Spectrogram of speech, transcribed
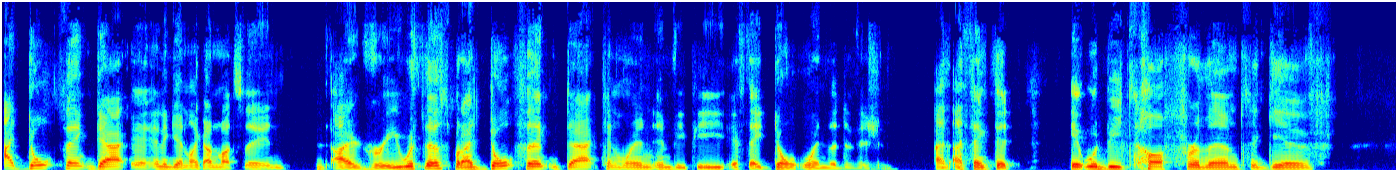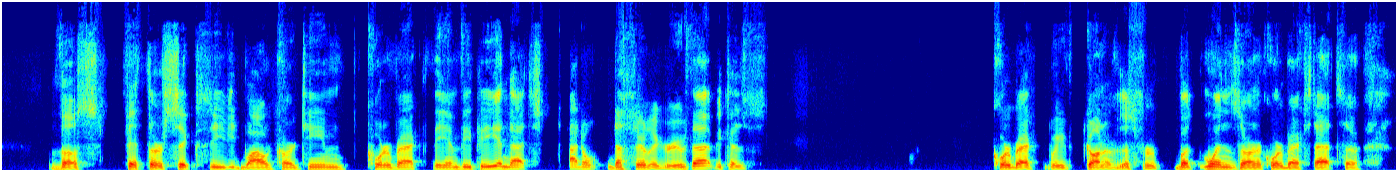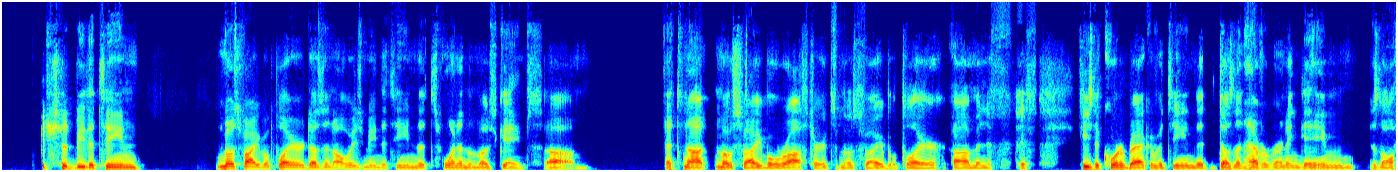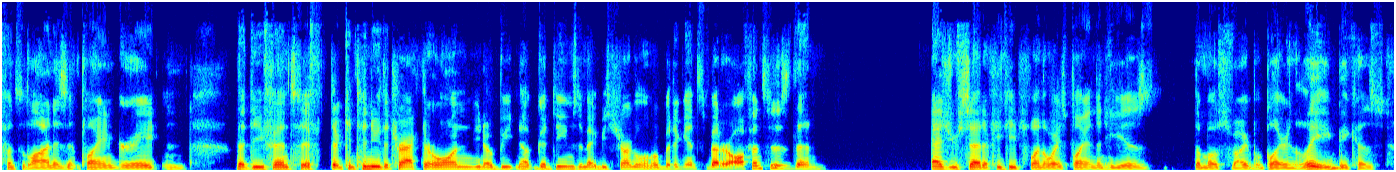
I don't think Dak, and again, like I'm not saying I agree with this, but I don't think Dak can win MVP if they don't win the division. I, I think that it would be tough for them to give the fifth or sixth seed wild card team quarterback the MVP, and that's I don't necessarily agree with that because quarterback we've gone over this for, but wins aren't a quarterback stat, so it should be the team. Most valuable player doesn't always mean the team that's winning the most games. Um, not most valuable roster; it's most valuable player. Um, and if if he's the quarterback of a team that doesn't have a running game, his offensive line isn't playing great, and the defense, if they continue the track they're on, you know, beating up good teams and maybe struggling a little bit against better offenses, then as you said, if he keeps playing the way he's playing, then he is the most valuable player in the league because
